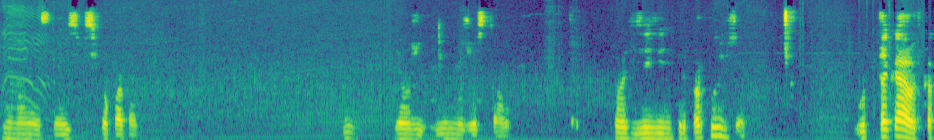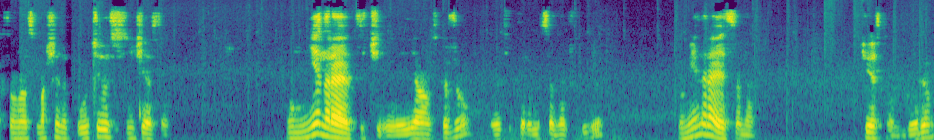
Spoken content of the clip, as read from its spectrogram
не могу становиться психопатом. Я уже им уже стал. Давайте здесь не припаркуемся. Вот такая вот как-то у нас машина получилась, если честно. Ну, мне нравится, я вам скажу. Давайте первый лица дальше идет. Ну, мне нравится она. Честно говорю.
